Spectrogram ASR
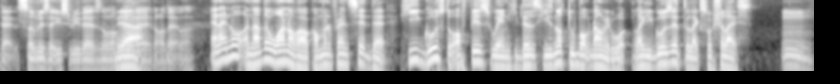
that service that used to be there is no longer Yeah. there and all that, lah. And I know another one of our common friends said that he goes to office when he does he's not too bogged down with work. Like he goes there to like socialize. Mm.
